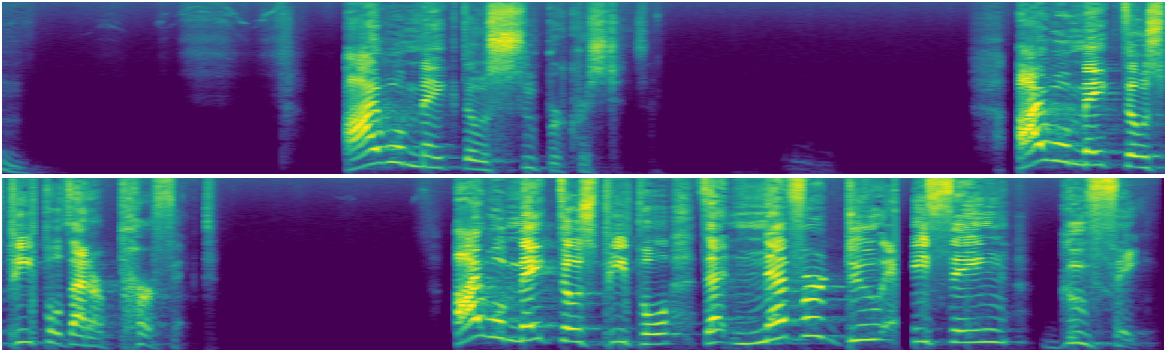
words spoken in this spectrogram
hmm, I will make those super Christians. I will make those people that are perfect. I will make those people that never do anything goofy.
